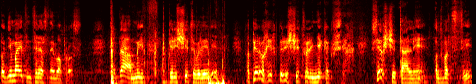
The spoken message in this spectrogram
поднимает интересный вопрос. Когда мы пересчитывали Леви, во-первых, их пересчитывали не как всех. Всех считали от 20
